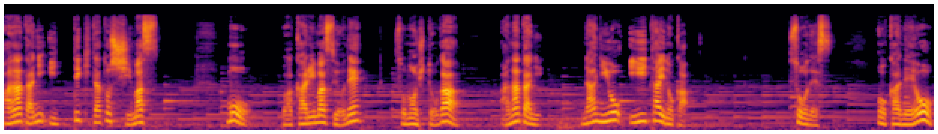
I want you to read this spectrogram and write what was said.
あなたに言ってきたとします。もうわかりますよね。その人があなたに何を言いたいのか。そうです。お金を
